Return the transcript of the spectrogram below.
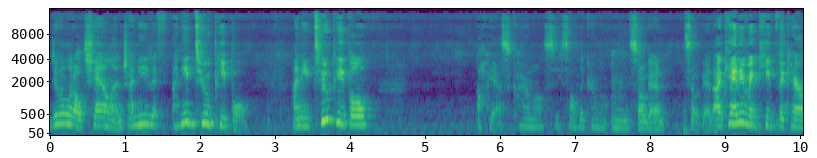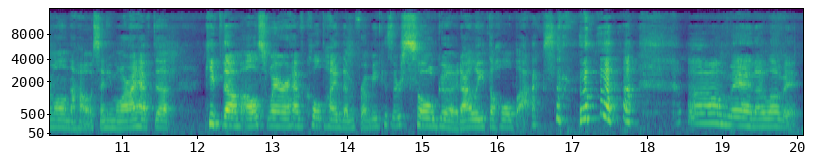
do a little challenge. I need I need two people. I need two people. Oh yes, caramel, sea salted caramel. Mm, so good, so good. I can't even keep the caramel in the house anymore. I have to keep them elsewhere. Have Colt hide them from me because they're so good. I'll eat the whole box. oh man, I love it.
